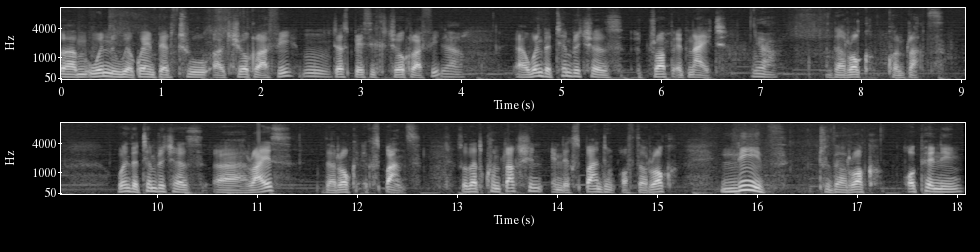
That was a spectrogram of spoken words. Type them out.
um, when we were going back to uh, geography, just basic geography, Yeah. uh, when the temperatures drop at night, Yeah. the rock contracts. When the temperatures uh, rise, the rock expands. So that contraction and expanding of the rock leads to the rock opening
